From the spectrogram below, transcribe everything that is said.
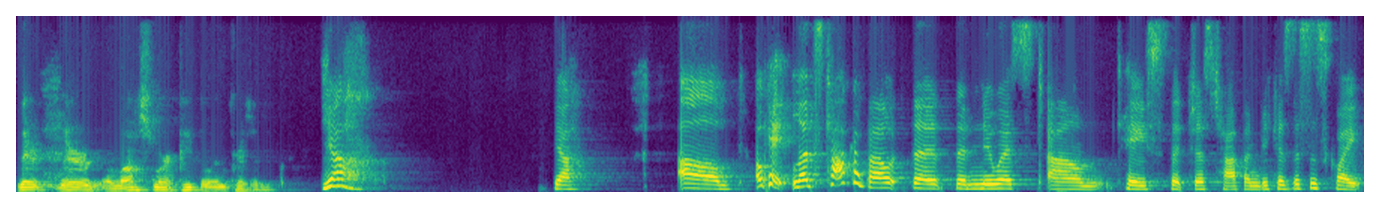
there, there are a lot of smart people in prison. Yeah. Yeah. Um, okay, let's talk about the the newest um, case that just happened because this is quite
